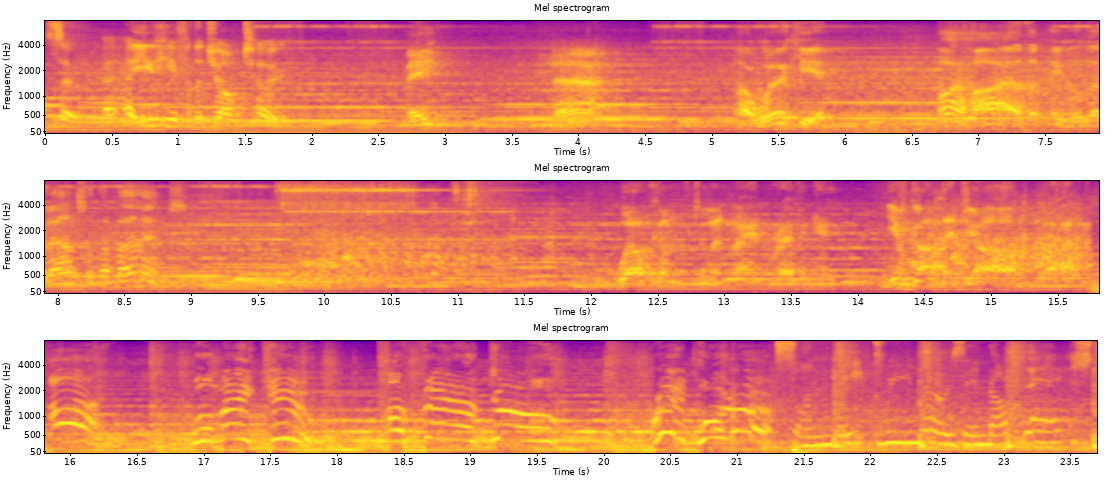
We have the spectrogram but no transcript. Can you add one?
So, uh, are you here for the job too? Me? Nah. I work here. I hire the people that answer the phones. Welcome to Inland Revenue. You've got the job. I will make you a Fair Go reporter. Sunday dreamers in a blast,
